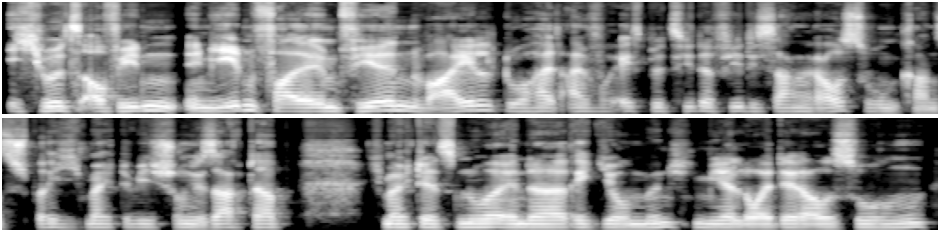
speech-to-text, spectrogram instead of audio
Ich würde es auf jeden, in jedem Fall empfehlen, weil du halt einfach explizit dafür die Sachen raussuchen kannst. Sprich, ich möchte, wie ich schon gesagt habe, ich möchte jetzt nur in der Region München mir Leute raussuchen.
